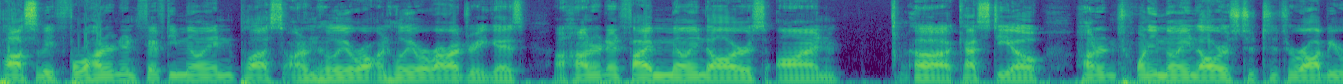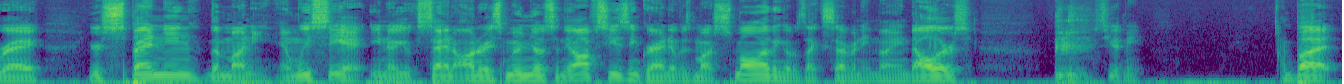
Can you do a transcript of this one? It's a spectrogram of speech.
possibly 450 million plus on Julio on Julio Rodriguez, 105 million dollars on uh, Castillo, 120 million dollars to, to, to Robbie Ray. You're spending the money, and we see it. You know, you send Andres Munoz in the offseason. Granted, it was much smaller. I think it was like 70 million dollars. Excuse me, but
